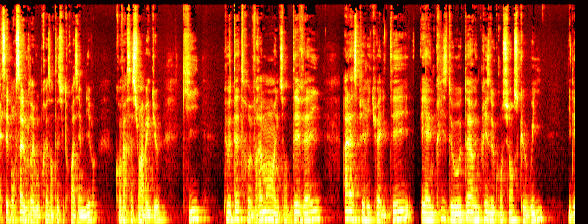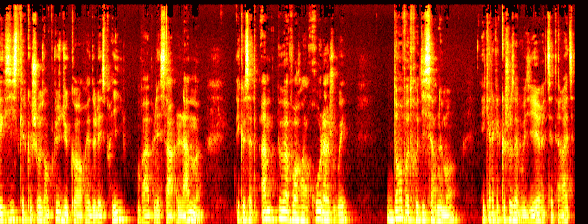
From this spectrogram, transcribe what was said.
Et c'est pour ça que je voudrais vous présenter ce troisième livre, Conversation avec Dieu, qui peut être vraiment une sorte d'éveil à la spiritualité et à une prise de hauteur, une prise de conscience que oui, il existe quelque chose en plus du corps et de l'esprit, on va appeler ça l'âme, et que cette âme peut avoir un rôle à jouer dans votre discernement et qu'elle a quelque chose à vous dire, etc. etc.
